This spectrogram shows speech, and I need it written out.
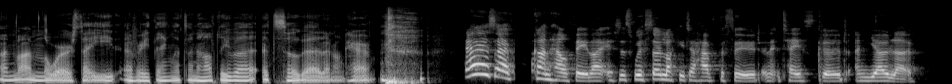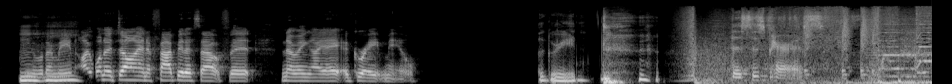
I'm I'm the worst. I eat everything that's unhealthy, but it's so good. I don't care. Yeah, it's uh, unhealthy. Like it's just we're so lucky to have the food and it tastes good and YOLO. You know what I mean? Mhm. I want to die in a fabulous outfit, knowing I ate a great meal. Agreed. This is Paris.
